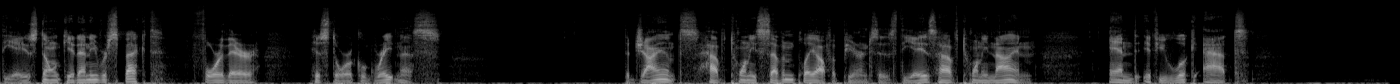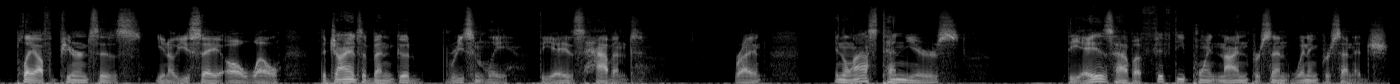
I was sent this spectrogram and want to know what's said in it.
the A's don't get any respect for their historical greatness. The Giants have 27 playoff appearances. The A's have 29. And if you look at playoff appearances, you know, you say, oh, well, the Giants have been good recently the A's haven't, right? In the last 10 years, the A's have a 50.9% winning percentage,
